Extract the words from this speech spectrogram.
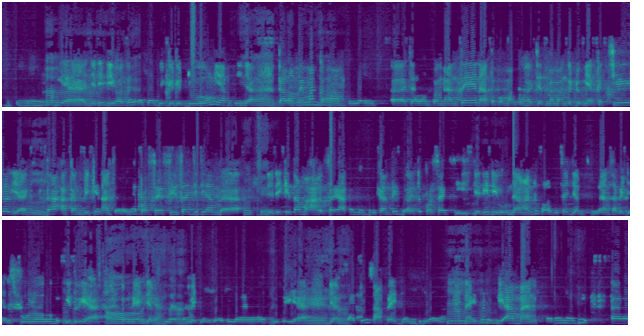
Betul. Iya, uh, jadi di hotel iya. atau di gedung yang tidak ya, kalau gedung, memang kemampuan uh, calon pengantin atau pemangku hajat memang gedungnya kecil, ya hmm. kita akan bikin acaranya prosesi saja ya Mbak. Okay. Jadi kita saya akan memberikan tiba itu prosesi. Jadi di undangan tuh kalau bisa jam 9 sampai jam 10 hmm. gitu ya. Oh, Kemudian jam yeah. Iya. 11 sampai jam 12 gitu ya. Yeah. Jam uh. 1 sampai jam 2. Hmm. Nah, itu lebih aman karena nanti uh,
